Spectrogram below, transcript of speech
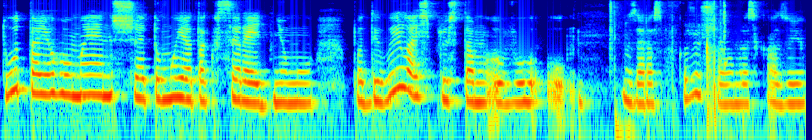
тут його менше, тому я так в середньому подивилась. Плюс там в, ну, зараз покажу, що я вам розказую.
